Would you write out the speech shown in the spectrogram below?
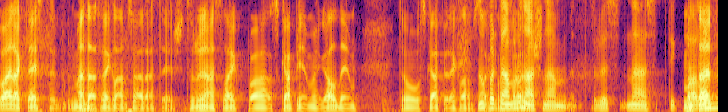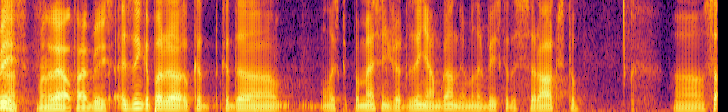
vairāk testi, metās reklāmas ārā tieši. Tur runās laiku pa skapiem vai galdiem. Tev skāpja reklāmas. nu, par tām runāšanām tur es neesmu tik Man tā ir pārliecināts. bijis. Man reāli tā ir bijis. Es zinu, ka par, uh, kad, kad, uh, man liekas, ka par messenger ziņām gan, jo man ir bijis, kad es rakstu. Uh, sa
